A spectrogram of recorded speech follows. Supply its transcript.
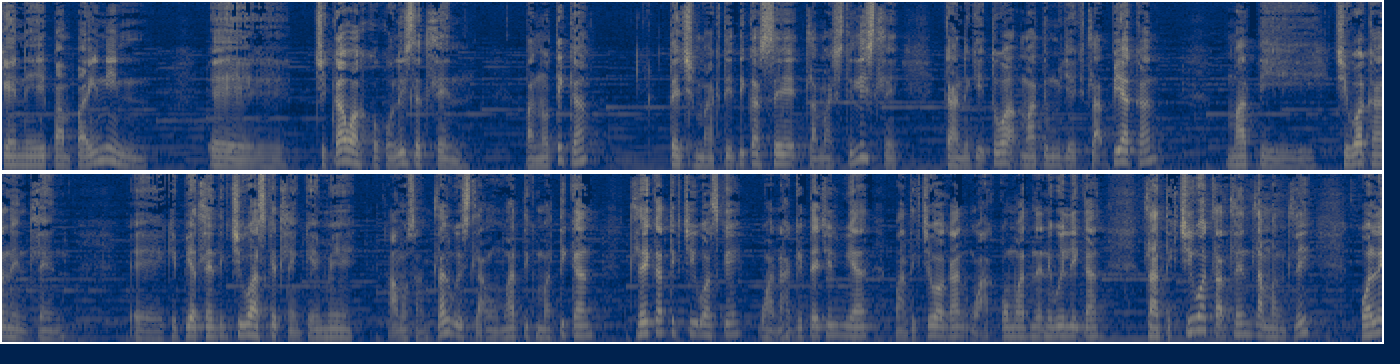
keni pampa inin eh, chikawak kokolistli tlen techmaktitika se tlamachtilistle kan nikitua mati muyektlapiekan mati chihuacan en tlen eh, kipia tlen tikchihuaske tlen keme amo san tlalwis tlamomatik matikan tleka tikchihuaske uan aki techilwia matikchihuakan uan ahko matnenewilikan tla tikchiua tla tlen tlamantli kuali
